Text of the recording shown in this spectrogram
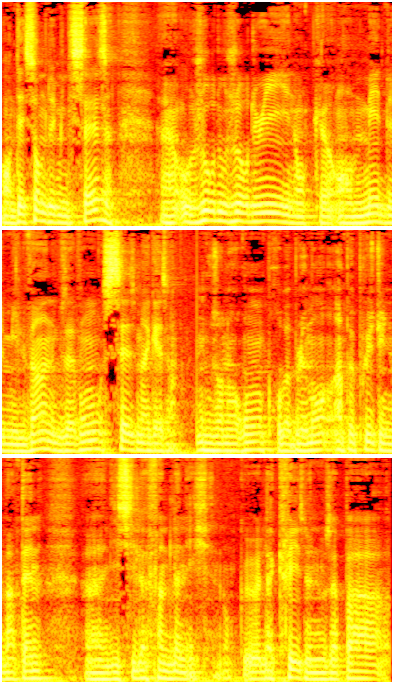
en décembre 2016. Euh, au jour d'aujourd'hui, donc euh, en mai 2020, nous avons 16 magasins. Nous en aurons probablement un peu plus d'une vingtaine euh, d'ici la fin de l'année. Donc la crise ne nous a pas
